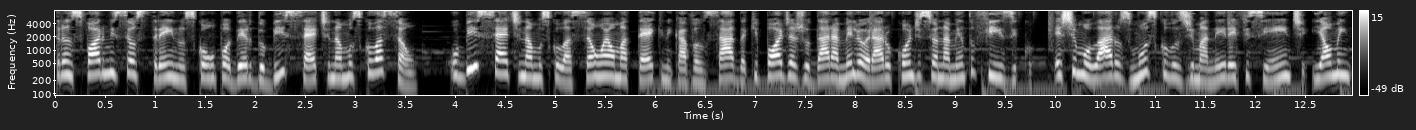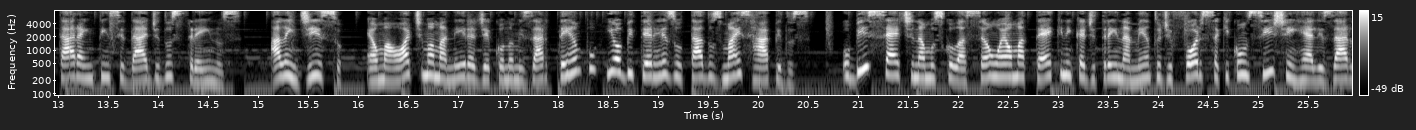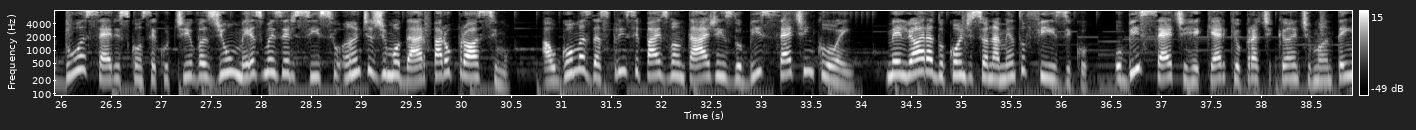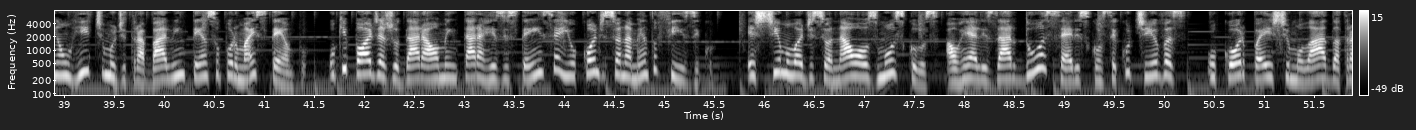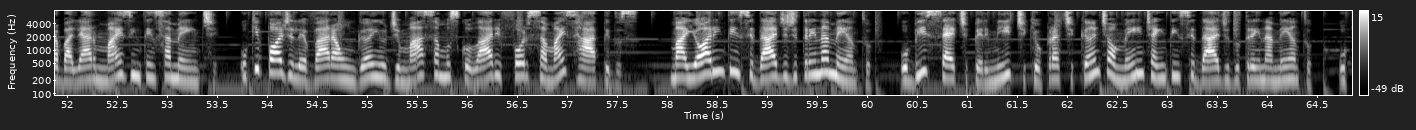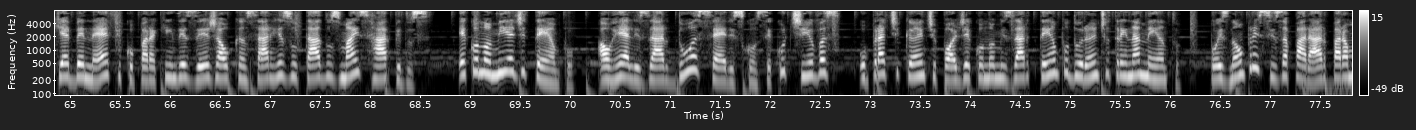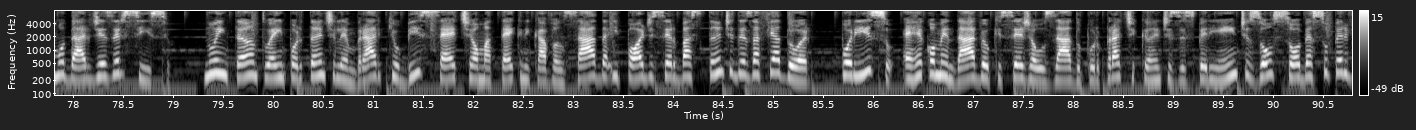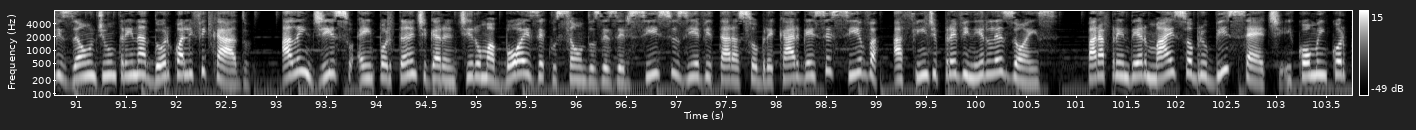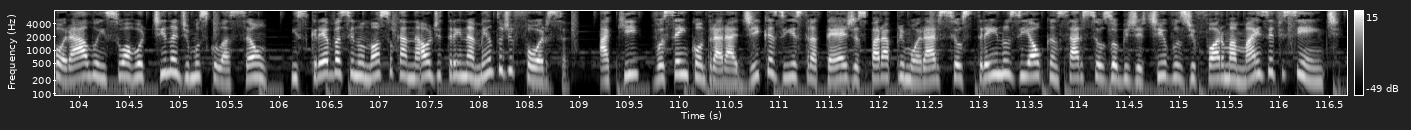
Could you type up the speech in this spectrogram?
Transforme seus treinos com o poder do BIS 7 na musculação. O BIS 7 na musculação é uma técnica avançada que pode ajudar a melhorar o condicionamento físico, estimular os músculos de maneira eficiente e aumentar a intensidade dos treinos. Além disso, é uma ótima maneira de economizar tempo e obter resultados mais rápidos. O BIS 7 na musculação é uma técnica de treinamento de força que consiste em realizar duas séries consecutivas de um mesmo exercício antes de mudar para o próximo. Algumas das principais vantagens do BIS 7 incluem Melhora do condicionamento físico. O BIS 7 requer que o praticante mantenha um ritmo de trabalho intenso por mais tempo, o que pode ajudar a aumentar a resistência e o condicionamento físico. Estímulo adicional aos músculos. Ao realizar duas séries consecutivas, o corpo é estimulado a trabalhar mais intensamente, o que pode levar a um ganho de massa muscular e força mais rápidos. Maior intensidade de treinamento. O BIS-7 permite que o praticante aumente a intensidade do treinamento, o que é benéfico para quem deseja alcançar resultados mais rápidos. Economia de tempo. Ao realizar duas séries consecutivas, o praticante pode economizar tempo durante o treinamento, pois não precisa parar para mudar de exercício. No entanto, é importante lembrar que o BIS-7 é uma técnica avançada e pode ser bastante desafiador, por isso, é recomendável que seja usado por praticantes experientes ou sob a supervisão de um treinador qualificado. Além disso, é importante garantir uma boa execução dos exercícios e evitar a sobrecarga excessiva, a fim de prevenir lesões. Para aprender mais sobre o BIS-7 e como incorporá-lo em sua rotina de musculação, inscreva-se no nosso canal de treinamento de força. Aqui, você encontrará dicas e estratégias para aprimorar seus treinos e alcançar seus objetivos de forma mais eficiente.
